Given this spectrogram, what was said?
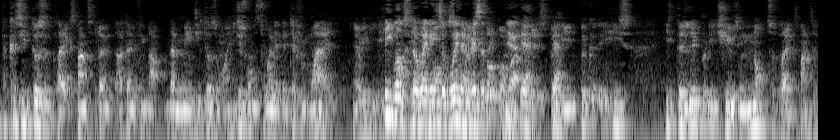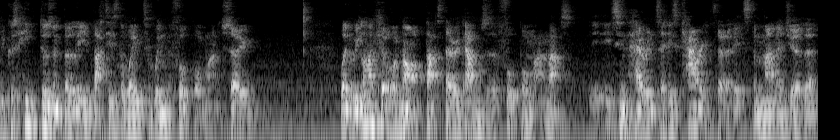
because he doesn't play expansive, I don't, I don't think that then means he doesn't want. He just wants to win in a different way. You know, he, He wants to win, he's a winner, isn't he? Yeah. matches, Yeah, but yeah. he he's he's deliberately choosing not to play expansive because he doesn't believe that is the way to win the football match. So whether we like it or not, that's Derek Adams as a football man. That's it's inherent to his character. It's the manager that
